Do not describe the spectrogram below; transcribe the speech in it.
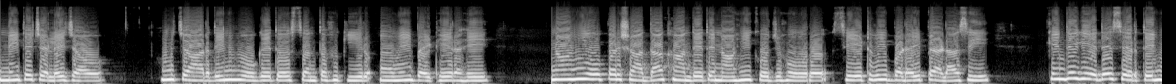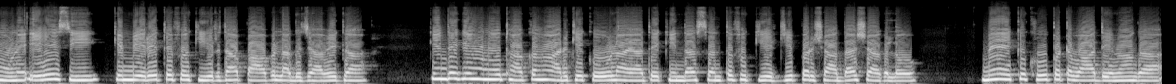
ਨਹੀਂ ਤੇ ਚਲੇ ਜਾਓ। ਹੁਣ 4 ਦਿਨ ਹੋ ਗਏ ਤੇ ਸੰਤ ਫਕੀਰ ਉਵੇਂ ਬੈਠੇ ਰਹੇ। ਨਾ ਹੀ ਉਹ ਪ੍ਰਸ਼ਾਦਾ ਖਾਂਦੇ ਤੇ ਨਾ ਹੀ ਕੁਝ ਹੋਰ। ਸੇਠ ਵੀ ਬੜਾ ਹੀ ਭੈੜਾ ਸੀ। ਕਹਿੰਦੇ ਕਿ ਇਹਦੇ ਸਿਰ ਤੇ ਹੁਣ ਇਹ ਸੀ ਕਿ ਮੇਰੇ ਤੇ ਫਕੀਰ ਦਾ ਪਾਪ ਲੱਗ ਜਾਵੇਗਾ। ਕਹਿੰਦੇ ਕਿ ਹੁਣ ਉਹ ਥੱਕ ਹਾਰ ਕੇ ਕੋਲ ਆਇਆ ਤੇ ਕਹਿੰਦਾ, ਸੰਤ ਫਕੀਰ ਜੀ, ਪ੍ਰਸ਼ਾਦਾ ਛਕ ਲਓ। ਮੈਂ ਇੱਕ ਖੂਹ ਪਟਵਾ ਦੇਵਾਂਗਾ।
